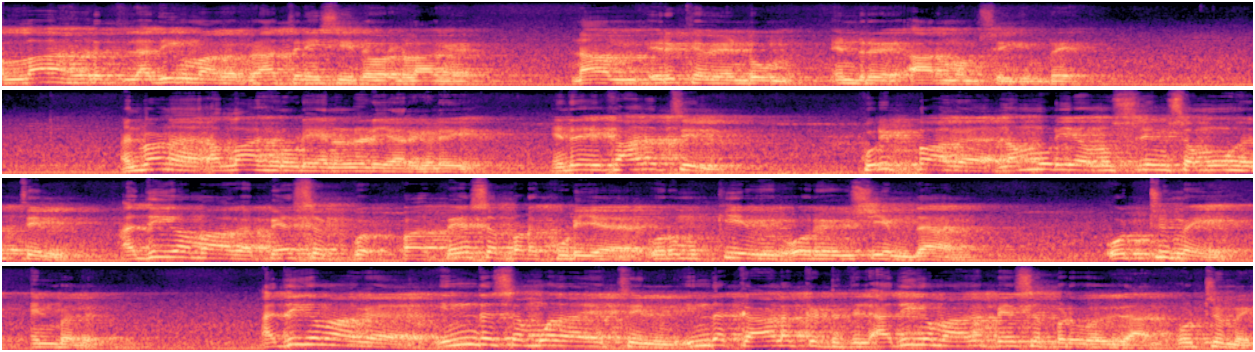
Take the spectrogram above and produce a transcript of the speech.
அல்லாஹிடத்தில் அதிகமாக பிரார்த்தனை செய்தவர்களாக நாம் இருக்க வேண்டும் என்று ஆரம்பம் செய்கின்றேன். அன்பான அல்லாஹினுடைய நல்லடியார்களே இன்றைய காலத்தில் குறிப்பாக நம்முடைய முஸ்லிம் சமூகத்தில் அதிகமாக பேச பேசப்படக்கூடிய ஒரு முக்கிய ஒரு விஷயம்தான் ஒற்றுமை என்பது. அதிகமாக இந்த சமுதாயத்தில் இந்த காலகட்டத்தில் அதிகமாக பேசப்படுவதுதான் ஒற்றுமை.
